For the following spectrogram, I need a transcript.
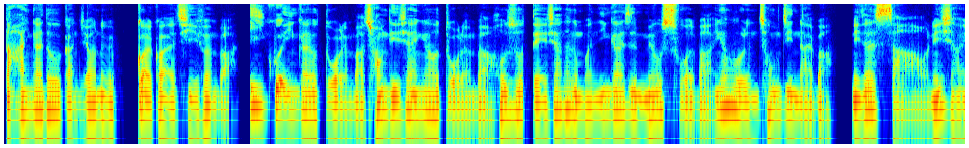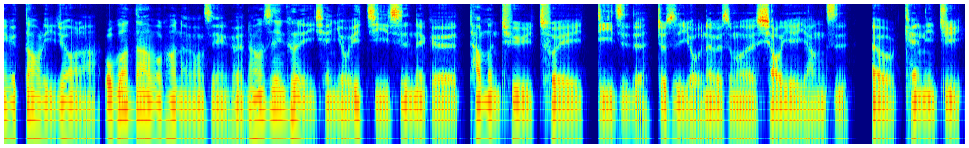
大家应该都感觉到那个怪怪的气氛吧。衣柜应该有躲人吧，床底下应该有躲人吧，或者说等一下那个门应该是没有锁的吧，应该会有人冲进来吧。你在傻哦，你想一个道理就好了。我不知道大家有没有看过《南方四贱客》，《南方四贱客》以前有一集是那个他们去吹笛子的，就是有那个什么小野洋子，还有 Kenny G。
